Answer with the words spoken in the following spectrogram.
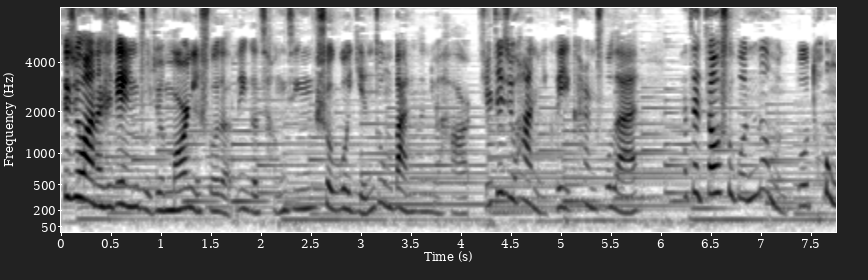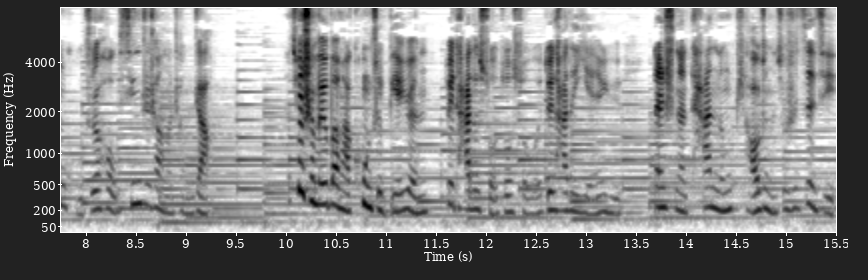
这句话呢是电影主角 Marnie 说的，那个曾经受过严重霸凌的女孩。其实这句话你可以看出来，她在遭受过那么多痛苦之后，心智上的成长。她确实没有办法控制别人对她的所作所为，对她的言语。但是呢，她能调整的就是自己，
